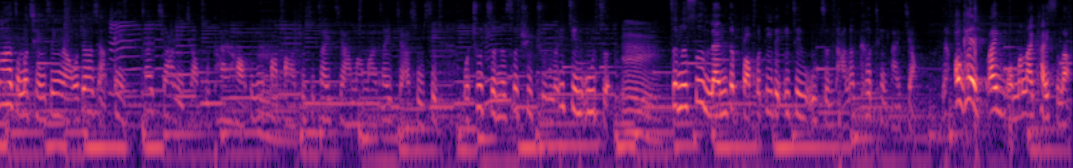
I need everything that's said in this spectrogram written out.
那怎么前进呢？我就在想，哎，在家里教不太好，因为爸爸就是在家，妈妈在家熟悉，我就真的是去租了一间屋子，嗯，真的是 land property 的一间屋子，拿了客厅来教。OK，来，我们来开始了。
